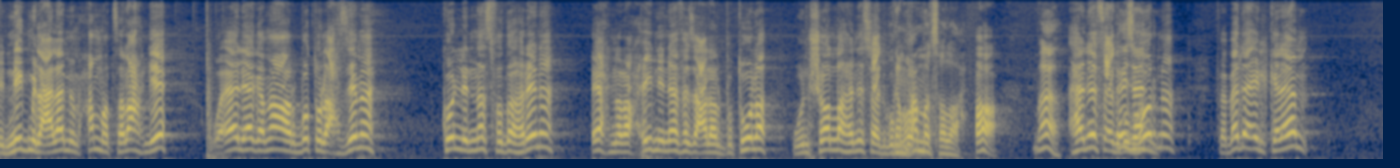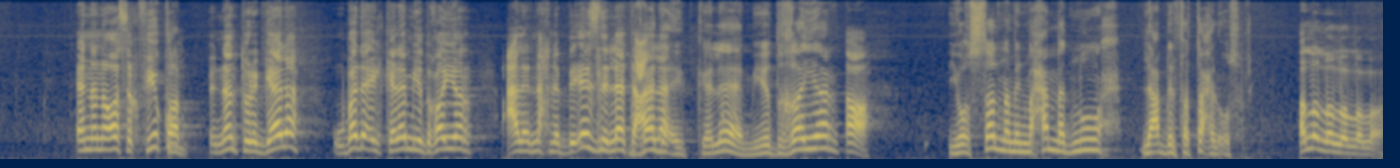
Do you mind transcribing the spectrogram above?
النجم العالمي محمد صلاح جه وقال يا جماعة اربطوا الأحزمة كل الناس في ظهرنا. إحنا رايحين ننافس على البطولة وإن شاء الله هنسعد جمهورنا. محمد صلاح. آه. آه. هنسعد جمهورنا. فبدأ الكلام إن أنا واثق فيكم طب. إن أنتوا رجالة وبدأ الكلام يتغير على إن إحنا بإذن الله تعالى بدأ الكلام يتغير آه. يوصلنا من محمد نوح لعبد الفتاح الأسري. الله الله الله الله, الله.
